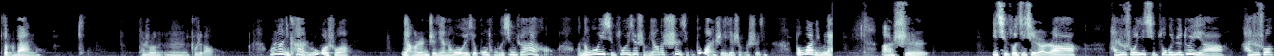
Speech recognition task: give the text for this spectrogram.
怎么办呢？他说嗯不知道。我说那你看如果说。两个人之间能够有一些共同的兴趣爱好啊，能够一起做一些什么样的事情，不管是一些什么事情，甭管你们俩啊是一起做机器人啊，还是说一起做个乐队呀，还是说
